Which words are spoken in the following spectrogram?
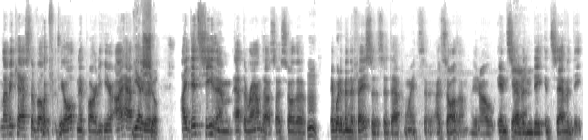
let me cast a vote for the alternate party here. I have yeah, to. sure. I did see them at the Roundhouse. I saw the. Mm. They would have been the faces at that point. So I saw them, you know, in Yeah, seventy. In seventy,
